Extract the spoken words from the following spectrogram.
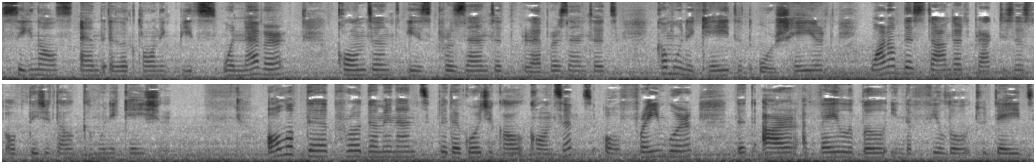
signals and electronic bits whenever content is presented, represented, communicated, or shared, one of the standard practices of digital communication all of the predominant pedagogical concepts or framework that are available in the field to date,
